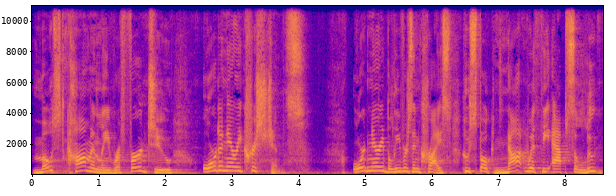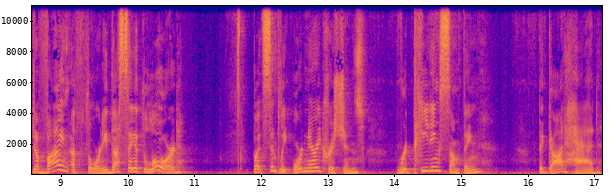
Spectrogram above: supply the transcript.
most commonly referred to ordinary Christians, ordinary believers in Christ who spoke not with the absolute divine authority, thus saith the Lord, but simply ordinary Christians repeating something that God had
